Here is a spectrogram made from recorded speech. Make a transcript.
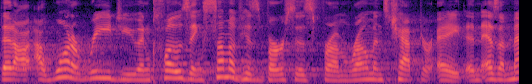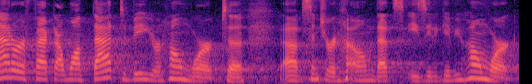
that I, I want to read you in closing some of his verses from Romans chapter 8. And as a matter of fact, I want that to be your homework. To, uh, since you're at home, that's easy to give you homework.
